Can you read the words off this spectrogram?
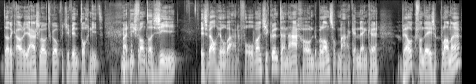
dat ik oudejaarsloten koop, want je wint toch niet. Maar die fantasie is wel heel waardevol, want je kunt daarna gewoon de balans opmaken en denken... welk van deze plannen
